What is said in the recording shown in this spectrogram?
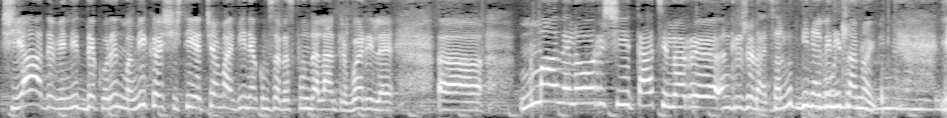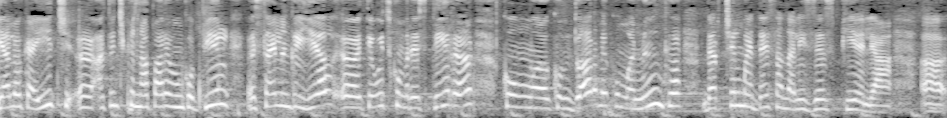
și ea a devenit de curând mămică și știe cel mai bine cum să răspundă la întrebările uh, mamelor și taților uh, îngrijorați. Salut, bine ai venit la noi! Bine, Ia loc aici, uh, atunci când apare un copil, stai lângă el, uh, te uiți cum respiri respiră, cum, cum doarme, cum mănâncă, dar cel mai des analizez pielea uh,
